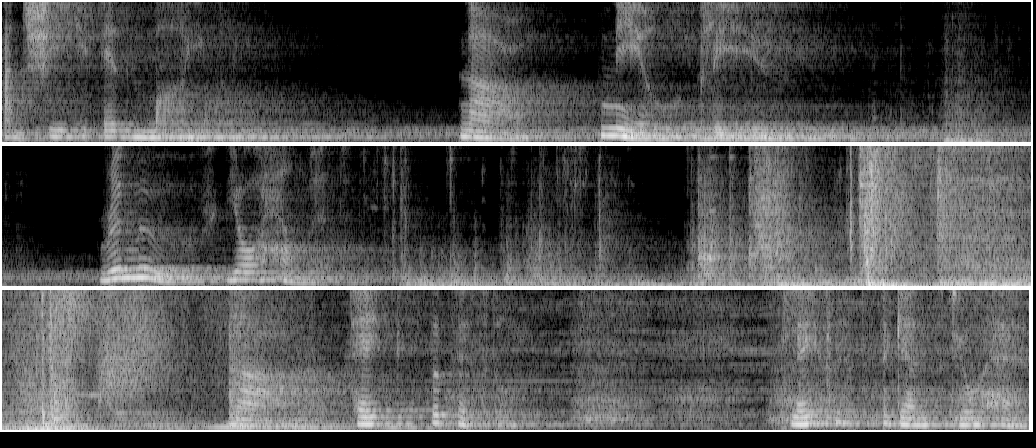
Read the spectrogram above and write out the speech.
and she is mine. Now, kneel, please. Remove your helmet. Now, take the pistol. Place it against your head.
